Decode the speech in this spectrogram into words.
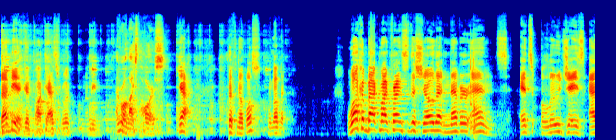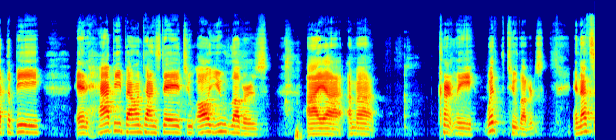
That'd be a good podcast. I mean, everyone likes the horse. Yeah. Cliff Nobles, we love it. Welcome back, my friends, to the show that never ends. It's Blue Jays at the B. And happy Valentine's Day to all you lovers I uh, I'm uh, currently with two lovers, and that's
